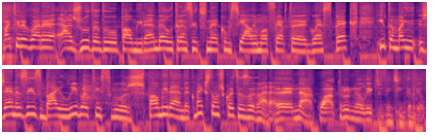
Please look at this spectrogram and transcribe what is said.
Vai ter agora a ajuda do Paulo Miranda. O trânsito na comercial é uma oferta Glassback e também Genesis by Liberty Seguros. Paulo Miranda, como é que estão as coisas agora? Eh, na A4, na Lito 25 de Abril.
